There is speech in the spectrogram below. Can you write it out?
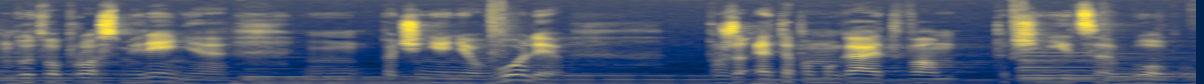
Но тут вопрос смирения, подчинения воле, потому что это помогает вам подчиниться Богу.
